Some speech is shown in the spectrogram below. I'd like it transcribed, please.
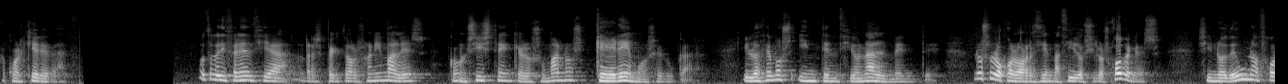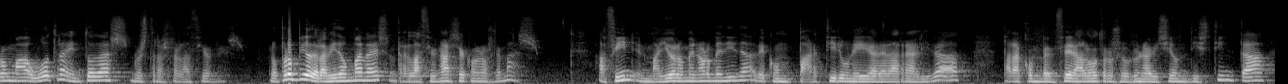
a cualquier edad. Otra diferencia respecto a los animales consiste en que los humanos queremos educar y lo hacemos intencionalmente, no solo con los recién nacidos y los jóvenes, sino de una forma u otra en todas nuestras relaciones. Lo propio de la vida humana es relacionarse con los demás, a fin, en mayor o menor medida, de compartir una idea de la realidad, para convencer al otro sobre una visión distinta,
